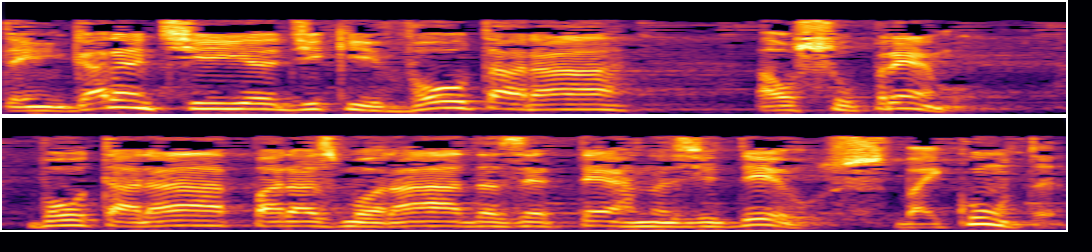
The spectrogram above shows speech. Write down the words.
tem garantia de que voltará ao Supremo, voltará para as moradas eternas de Deus, Vaikunta.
